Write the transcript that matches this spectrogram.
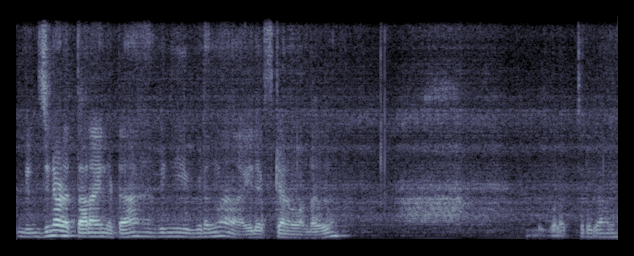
ബ്രിഡ്ജിനോട് എത്താറായി കേട്ടാ പിന്നെ ഇവിടുന്ന് ഈ ലെഫ്റ്റ് ആണ് പോകേണ്ടത് കുളത്തിലാണ്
